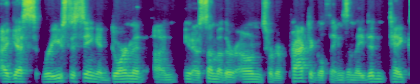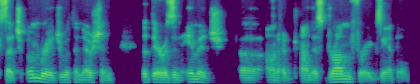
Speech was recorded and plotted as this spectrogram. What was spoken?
I guess we're used to seeing adornment on you know some of their own sort of practical things, and they didn't take such umbrage with the notion that there was an image uh, on a on this drum, for example.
